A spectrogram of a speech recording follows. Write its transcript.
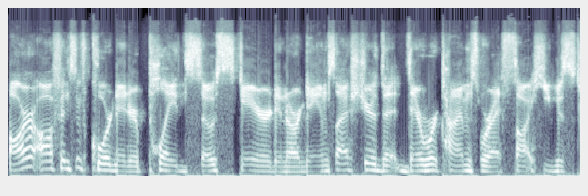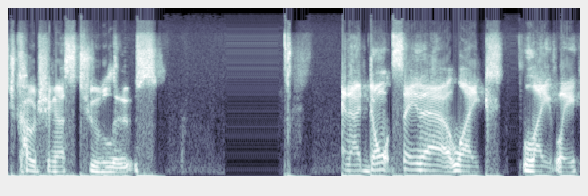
Our offensive coordinator played so scared in our games last year that there were times where I thought he was coaching us to lose. And I don't say that like lightly.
